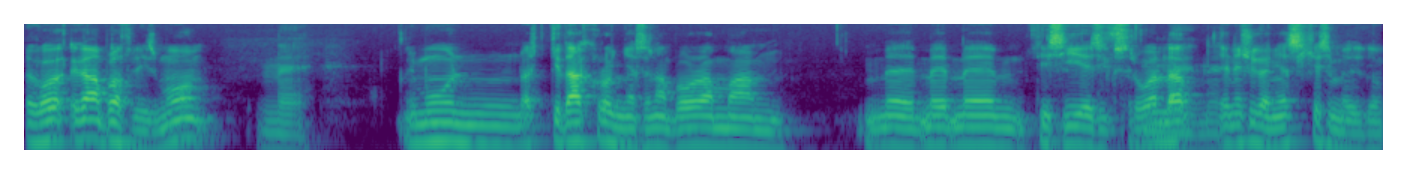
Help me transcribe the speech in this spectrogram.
εγώ έκανα προαθλητισμό, Ναι. ήμουν αρκετά χρόνια σε ένα πρόγραμμα με, με, με θυσίες, ξέρω, Ναι, αλλά ναι. δεν έχει καμιά σχέση με το.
